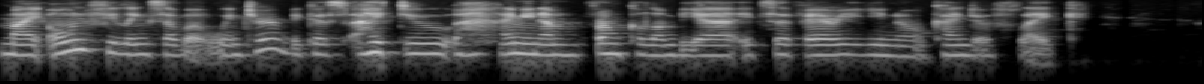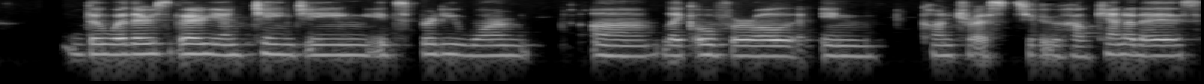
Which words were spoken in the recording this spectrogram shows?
my own feelings about winter because I do, I mean, I'm from Colombia. It's a very, you know, kind of like the weather is very unchanging. It's pretty warm, uh, like overall, in contrast to how Canada is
